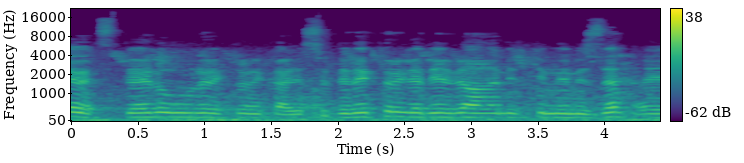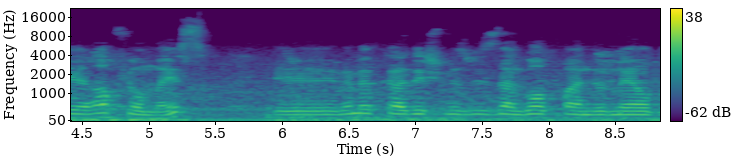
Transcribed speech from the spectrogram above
Evet, değerli Uğur Elektronik ailesi, direktör ile bir alan etkinliğimizde e, Afyon'dayız. E, Mehmet kardeşimiz bizden Gold Finder Neon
